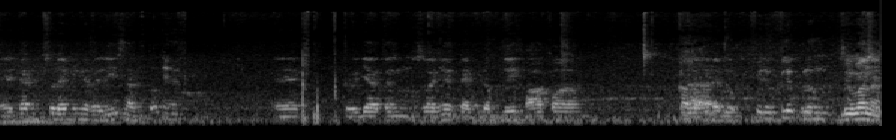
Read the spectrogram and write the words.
eh, kan sudah mini rilisan tuh Ya. eh, kerjakan selanjutnya kayak video klip apa kalau untuk video klip belum Belum mana?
